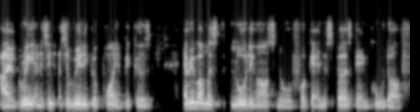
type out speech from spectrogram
I agree, and it's it's a really good point because everyone was lauding Arsenal for getting the Spurs game called off.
